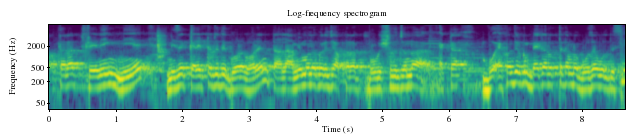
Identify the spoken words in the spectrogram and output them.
আপনারা ট্রেনিং নিয়ে নিজের ক্যারিয়ারটা যদি গড়েন তাহলে আমি মনে করি যে আপনারা ভবিষ্যতের জন্য একটা এখন যেরকম বেকারত্বকে আমরা বোঝা বলতেছি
